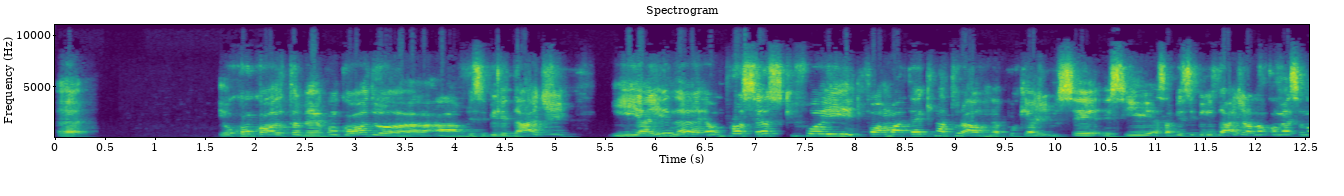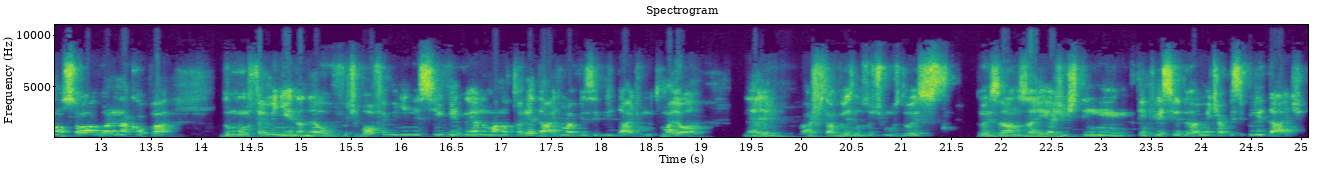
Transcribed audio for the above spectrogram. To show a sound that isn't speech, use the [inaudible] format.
É, eu concordo também, eu concordo a, a, visibilidade e aí, né, é um processo que foi de forma até que natural, né, porque você, esse, essa visibilidade, ela não começa não só agora na Copa do Mundo Feminina, né, o futebol feminino em si vem ganhando uma notoriedade, uma visibilidade muito maior, né, acho que talvez nos últimos dois, dois anos aí, a gente tem, tem crescido realmente a visibilidade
